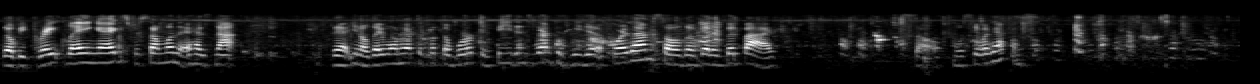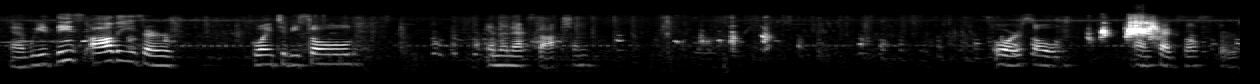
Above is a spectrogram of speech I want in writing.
They'll be great laying eggs for someone that has not, that, you know, they won't have to put the work and feed into them because we did it for them. So they'll get a good buy. So we'll see what happens. And we, these, all these are going to be sold in the next auction. Or sold on Craigslist or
